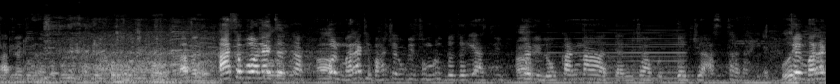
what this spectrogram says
आपल्या दोघांचं बोलणं आपण असं बोलायचंच ना हा. पण मराठी भाषा एवढी समृद्ध जरी असली हा. तरी लोकांना त्यांच्याबद्दलची आस्था नाही. ते मराठी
